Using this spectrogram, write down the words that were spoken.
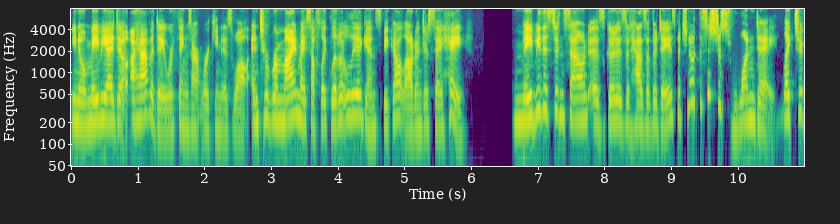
you know maybe i do i have a day where things aren't working as well and to remind myself like literally again speak out loud and just say hey maybe this didn't sound as good as it has other days but you know what? This is just one day. Like to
